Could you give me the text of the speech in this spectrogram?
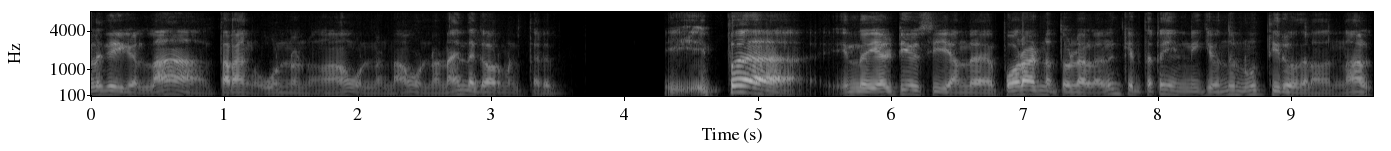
சலுகைகள்லாம் தராங்க. ஒண்ணுன்னா ஒண்ணுன்னா ஒண்ணுன்னா இந்த கவர்மெண்ட் தருது. இப்ப இந்த எல்டியூசி அந்த போராடின தொழிலாளர்கள் கிட்டத்தட்ட இன்னைக்கு வந்து நூத்தி இருபது நாள்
